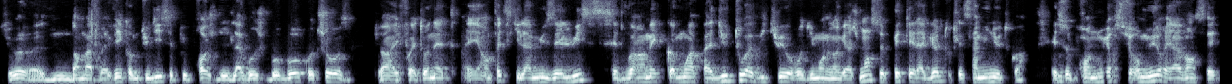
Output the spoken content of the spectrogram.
tu veux, euh, dans ma vraie vie, comme tu dis, c'est plus proche de la gauche bobo qu'autre chose. Tu vois, il faut être honnête. Et en fait, ce qui l'amusait, lui, c'est de voir un mec comme moi, pas du tout habitué au rudiment de l'engagement, se péter la gueule toutes les cinq minutes, quoi. Et se prendre mur sur mur et avancer.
